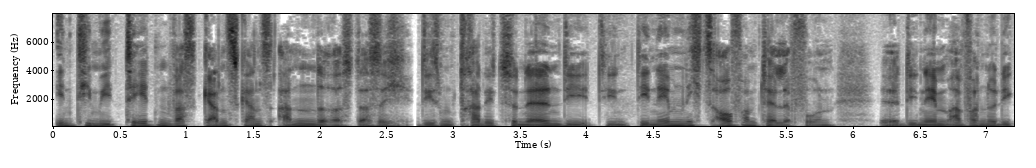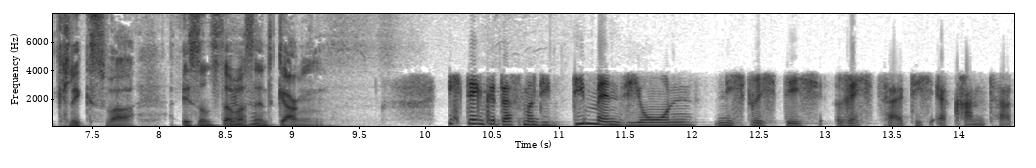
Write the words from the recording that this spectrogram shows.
Intimitäten was ganz, ganz anderes, dass ich diesem traditionellen, die, die, die nehmen nichts auf am Telefon, äh, die nehmen einfach nur die Klicks wahr. Ist uns da mhm. was entgangen? Ich denke, dass man die Dimension nicht richtig rechtzeitig erkannt hat.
